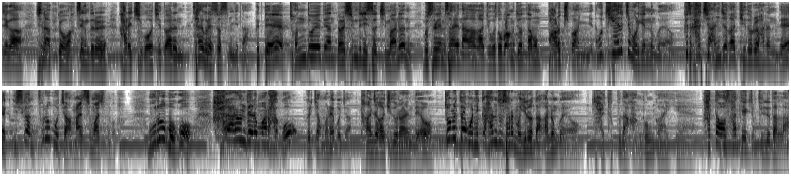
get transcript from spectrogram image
제가 신학교 학생들을 가르치고 지도하는 사역을 했었습니다. 그때 전도에 대한 열심들이 있었지만은 무슬림 사회에 나가가지고 도방전담은 바로 추방입니다. 어떻게 해야 될지 모르겠는 거예요. 그래서 같이 앉아가 기도를 하는데 이 시간 들어보자 말씀하시는 거 물어보고 하라는 대로만 하고 그렇게 한번 해보자. 다 앉아가 기도를 하는데요. 좀 있다 보니까 한두 사람이 일어 나가는 거예요. 잘 듣고 나간 건가 이게? 갔다 와서 한 얘기 좀 들려달라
